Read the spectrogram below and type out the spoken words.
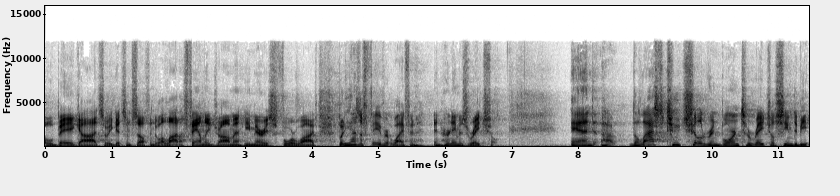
obey God, so he gets himself into a lot of family drama. He marries four wives. But he has a favorite wife, and, and her name is Rachel. And uh, the last two children born to Rachel seem to be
